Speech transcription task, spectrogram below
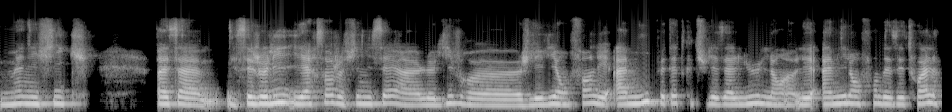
Magnifique. Ah, c'est joli. Hier soir, je finissais le livre, je l'ai lu enfin, Les Amis. Peut-être que tu les as lus, Les Amis, l'enfant des étoiles.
